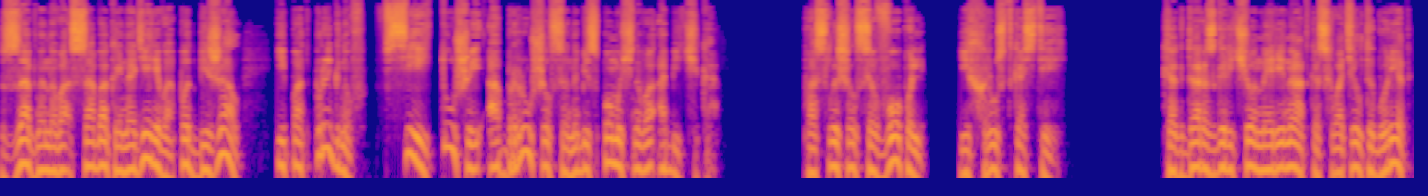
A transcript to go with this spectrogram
загнанного собакой на дерево, подбежал и, подпрыгнув, всей тушей обрушился на беспомощного обидчика. Послышался вопль и хруст костей. Когда разгоряченный Ренатка схватил табурет,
